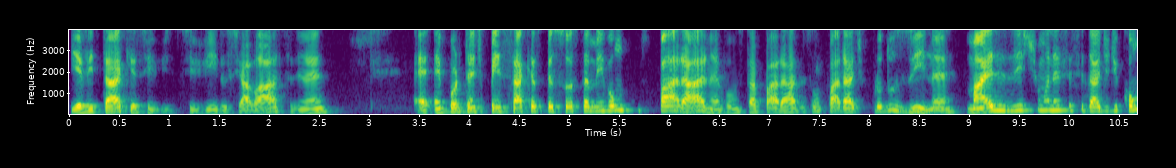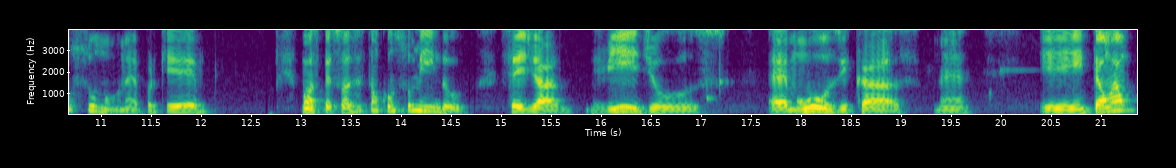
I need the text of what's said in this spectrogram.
E evitar que esse, esse vírus se alastre, né? É, é, importante pensar que as pessoas também vão parar, né? Vão estar paradas, vão parar de produzir, né? Mas existe uma necessidade de consumo, né? Porque, bom, as pessoas estão consumindo, seja vídeos, é, músicas, né? E então é, um,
